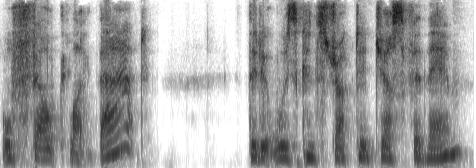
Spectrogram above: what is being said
or felt like that, that it was constructed just for them.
